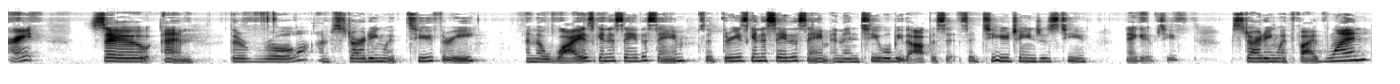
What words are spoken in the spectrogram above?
All right, so um, the rule, I'm starting with 2, 3, and the y is going to stay the same. So 3 is going to stay the same, and then 2 will be the opposite. So 2 changes to negative 2 starting with 5, 1.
